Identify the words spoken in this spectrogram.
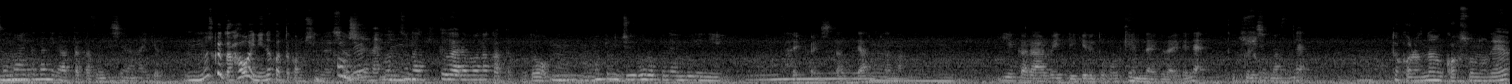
その間何があったか全然知らないけど。もしかしたらハワイにいなかったかもしれないですよね。かもしれない、まあ、そんな聞くあれもなかったけど、ん。本当に1 5 6年ぶりに再会したってあったな、家から歩いて行けるところ県内ぐらいでねびっくりしますねだからなんかそのね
